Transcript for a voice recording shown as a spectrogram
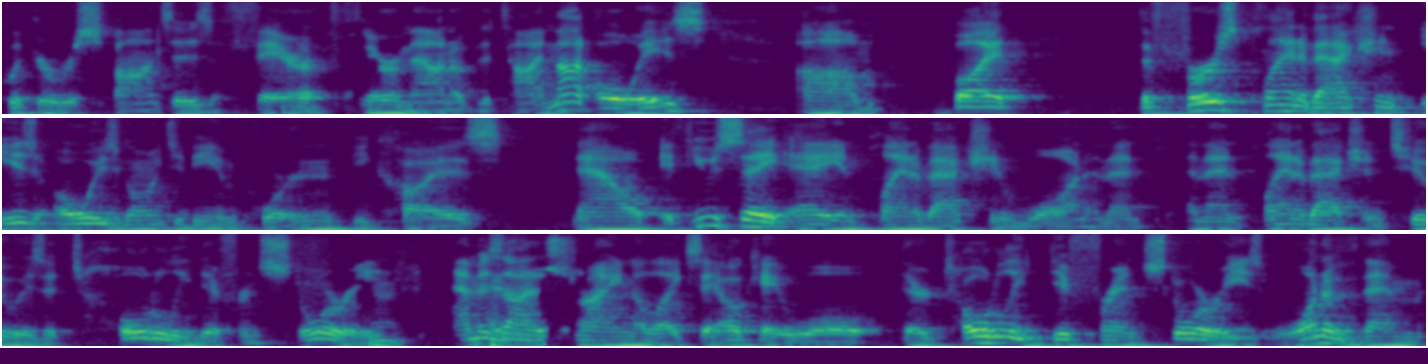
quicker responses a fair, fair amount of the time. Not always, um, but the first plan of action is always going to be important because now if you say A in plan of action one and then and then plan of action two is a totally different story. Mm-hmm. Amazon is trying to like say, okay, well, they're totally different stories. One of them,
